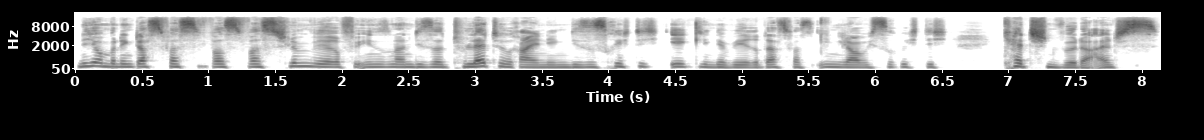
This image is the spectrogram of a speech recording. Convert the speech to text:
nicht unbedingt das, was, was, was schlimm wäre für ihn, sondern diese Toilette reinigen, dieses richtig eklige wäre das, was ihn, glaube ich, so richtig catchen würde als,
